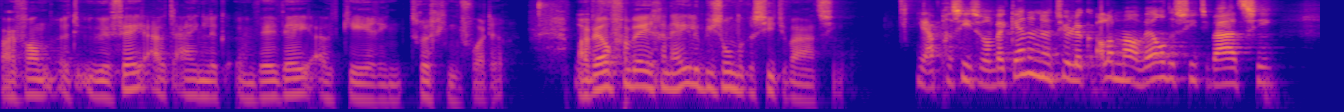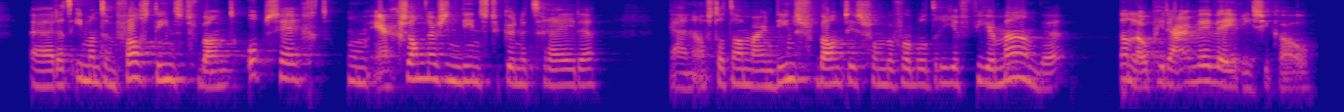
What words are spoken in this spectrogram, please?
waarvan het UWV uiteindelijk een WW-uitkering terug ging vorderen. Maar wel vanwege een hele bijzondere situatie. Ja, precies. Want wij kennen natuurlijk allemaal wel de situatie uh, dat iemand een vast dienstverband opzegt om ergens anders in dienst te kunnen treden. Ja, en als dat dan maar een dienstverband is van bijvoorbeeld drie of vier maanden, dan loop je daar een WW-risico.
